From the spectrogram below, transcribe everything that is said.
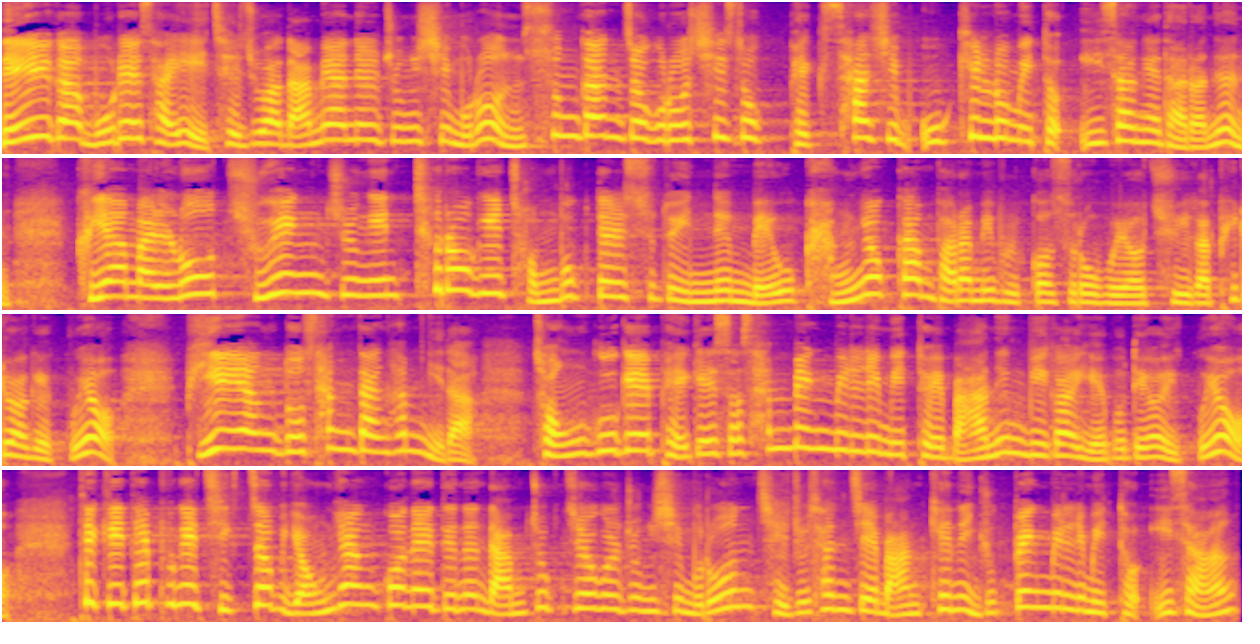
내일과 모레 사이 제주와 남해안을 중심으로는 순간적으로 시속 145km 이상에 달하는 그야말로 주행 중인 트럭이 전복될 수도 있는 매우 강력한 바람이 불 것으로 보여 주의가 필요하겠고요. 비의 양도 상당합니다. 전국에 100에서 300mm의 많은 비가 예보되어 있고요. 특히 태풍의 직접 영향권에 드는 남쪽 지역을 중심으로 제주 산지에 많게는 600mm 이상,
